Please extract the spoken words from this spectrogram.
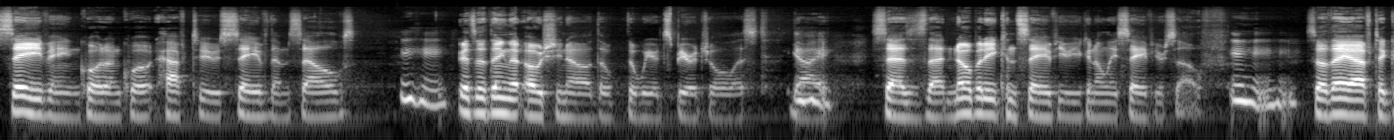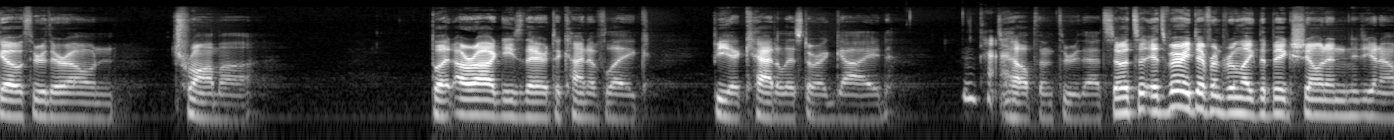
saving, quote unquote, have to save themselves. hmm It's a thing that Oshino, the the weird spiritualist guy, says that nobody can save you; you can only save yourself. hmm So they have to go through their own trauma. But Aragi's there to kind of like be a catalyst or a guide Okay. to help them through that. So it's it's very different from like the big shonen, you know,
